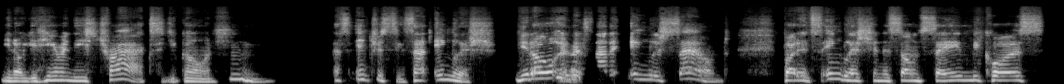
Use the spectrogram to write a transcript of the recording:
you know, you're hearing these tracks and you're going, hmm, that's interesting. It's not English, you know, and it's not an English sound, but it's English in its own saying because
